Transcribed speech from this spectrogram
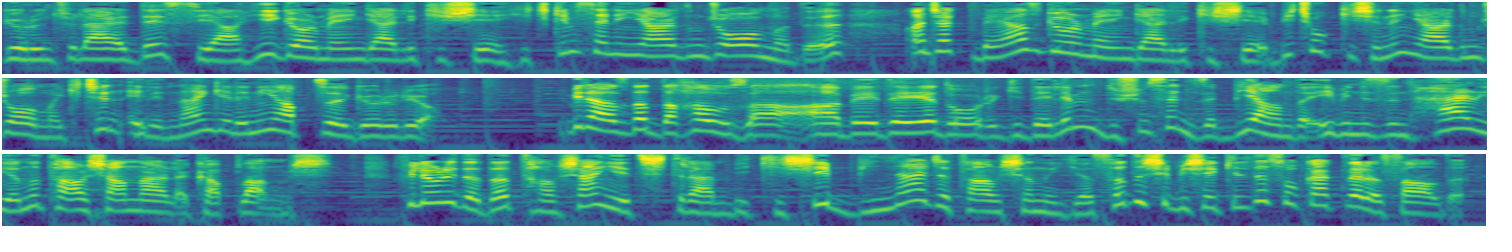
Görüntülerde siyahi görme engelli kişiye hiç kimsenin yardımcı olmadığı ancak beyaz görme engelli kişiye birçok kişinin yardımcı olmak için elinden geleni yaptığı görülüyor. Biraz da daha uzağa ABD'ye doğru gidelim. Düşünsenize bir anda evinizin her yanı tavşanlarla kaplanmış. Florida'da tavşan yetiştiren bir kişi binlerce tavşanı yasa dışı bir şekilde sokaklara saldı.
